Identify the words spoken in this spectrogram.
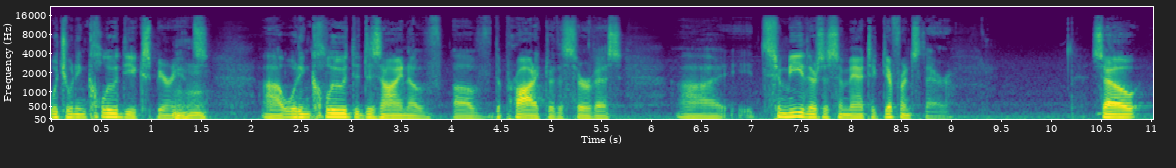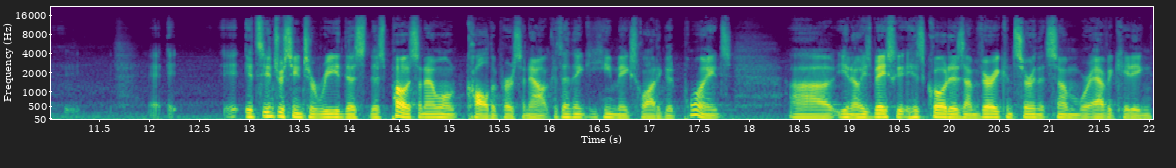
which would include the experience, uh, would include the design of, of the product or the service? Uh, to me, there's a semantic difference there. So, it- it's interesting to read this this post, and I won't call the person out because I think he makes a lot of good points. Uh, you know, he's basically his quote is, "I'm very concerned that some were advocating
